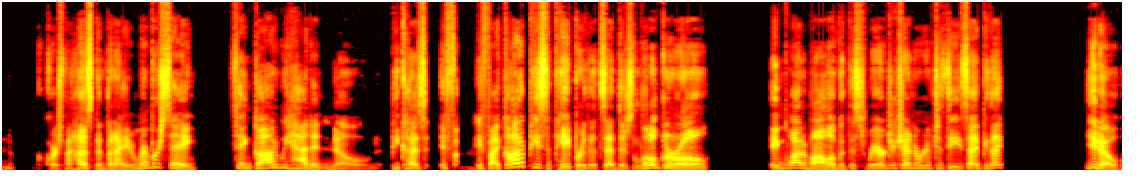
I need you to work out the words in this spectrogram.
and, of course, my husband, but I remember saying, thank God we hadn't known because if mm. if I got a piece of paper that said there's a little girl in Guatemala with this rare degenerative disease, I'd be like, you know,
